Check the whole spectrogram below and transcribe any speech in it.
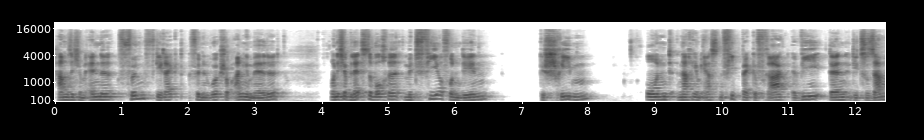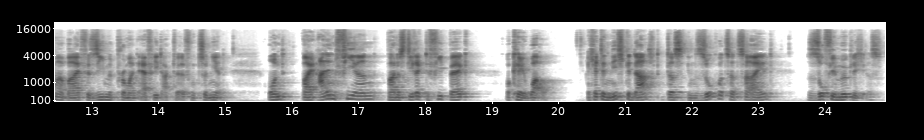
haben sich am Ende fünf direkt für den Workshop angemeldet. Und ich habe letzte Woche mit vier von denen geschrieben und nach ihrem ersten Feedback gefragt, wie denn die Zusammenarbeit für sie mit ProMind Athlete aktuell funktioniert. Und bei allen Vieren war das direkte Feedback, okay, wow. Ich hätte nicht gedacht, dass in so kurzer Zeit so viel möglich ist.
